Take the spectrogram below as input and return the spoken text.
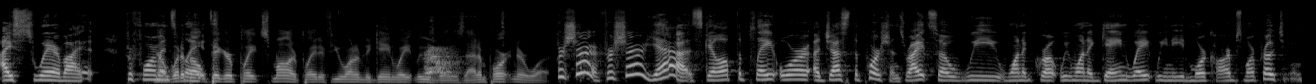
I swear by it. Now, Performance what plates. about bigger plate, smaller plate? If you want them to gain weight, lose weight, is that important or what? For sure, for sure. Yeah. Scale up the plate or adjust the portions, right? So we want to grow, we want to gain weight. We need more carbs, more protein,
